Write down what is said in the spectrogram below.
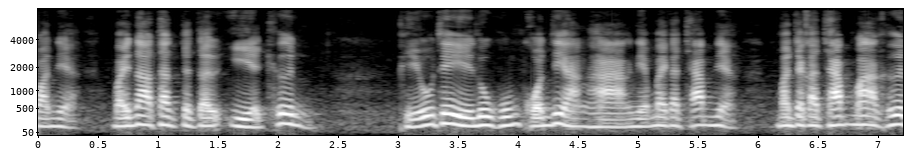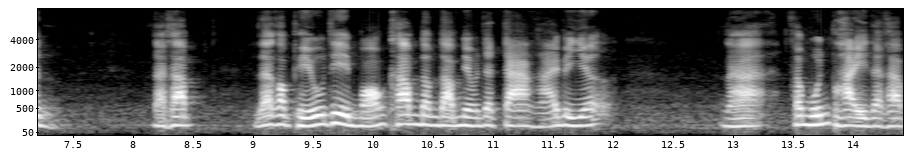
วันเนี่ย ใบหน้าท่านจะจะละเอียดขึ้น ผิวที่รูขุมขนที่ห่างๆเนี่ยไม่กระชับเนี่ย มันจะกระชับมากขึ้น นะครับ แล้วก็ผิวที่หมองคล้ำดำๆเนี่ยมันจะจางหายไปเยอะนะฮะสมุนไพรนะครับ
